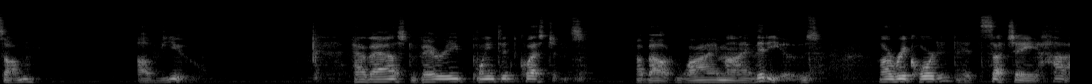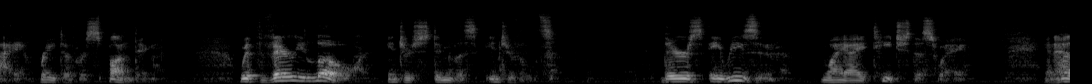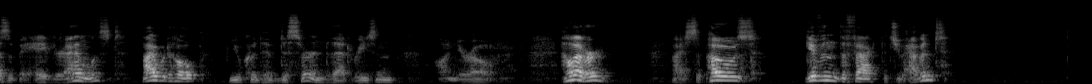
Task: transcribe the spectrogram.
some of you have asked very pointed questions about why my videos are recorded at such a high rate of responding with very low interstimulus intervals. There's a reason why I teach this way, and as a behavior analyst, I would hope you could have discerned that reason on your own. However, I suppose given the fact that you haven't,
